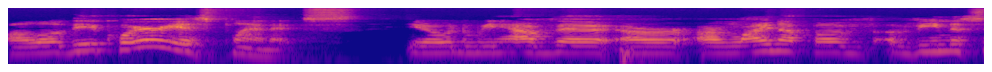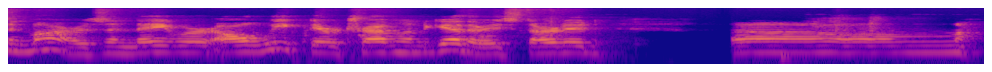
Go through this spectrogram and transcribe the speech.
all of the Aquarius planets. You know, and we have the our our lineup of, of Venus and Mars, and they were all week. They were traveling together. They started um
